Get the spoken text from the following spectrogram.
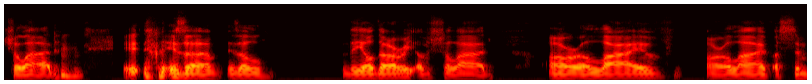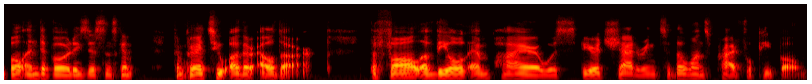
Sileadh. Mhm. it is a is a the Eldari of Sileadh are alive are alive a simple and devoted existence com- compared to other Eldar. The fall of the old empire was spirit shattering to the once prideful people.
